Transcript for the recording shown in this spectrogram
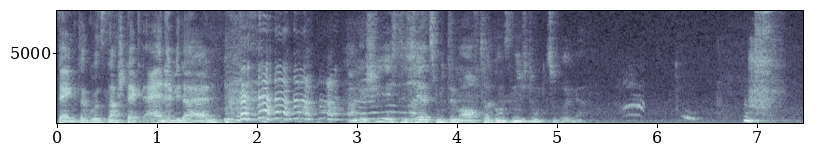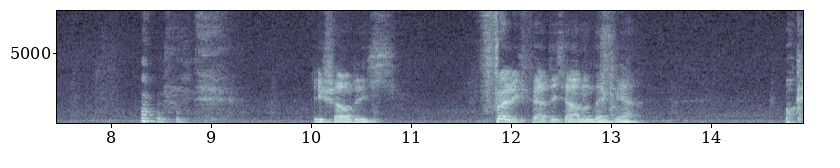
denkt er kurz nach, steckt eine wieder ein, engagiere ich dich jetzt mit dem Auftrag, uns nicht umzubringen. Ich schaue dich völlig fertig an und denke mir, okay,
